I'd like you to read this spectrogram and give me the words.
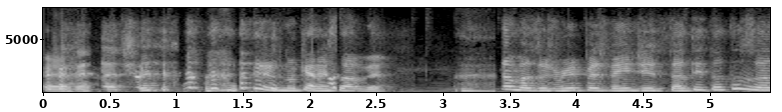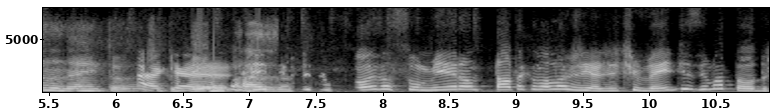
É verdade. Eles não querem saber. Não, mas os Reapers vêm de tanto e tantos anos, né? Então, É, tipo, que é. Civilizações assumiram tal tecnologia. A gente vem e dizima todos.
